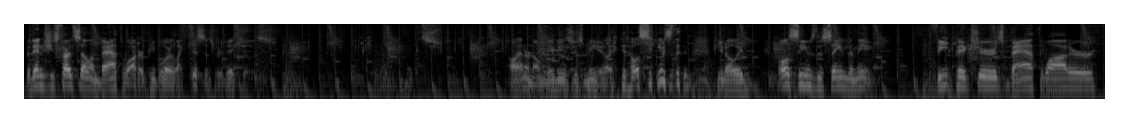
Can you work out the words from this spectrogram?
But then she starts selling bathwater. People are like, this is ridiculous. I don't know, maybe it's just me. It all seems, that, you know, it all seems the same to me. Feet pictures, bath water, bathwater,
